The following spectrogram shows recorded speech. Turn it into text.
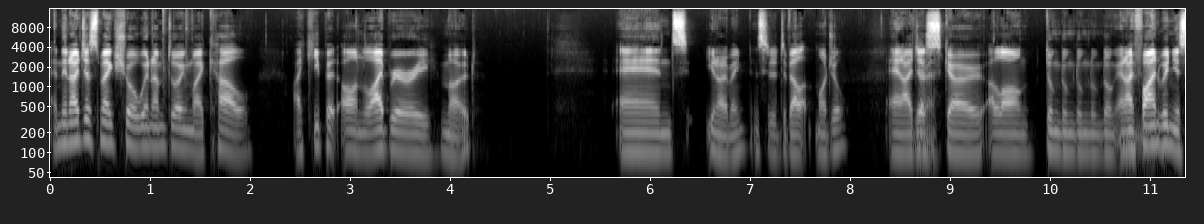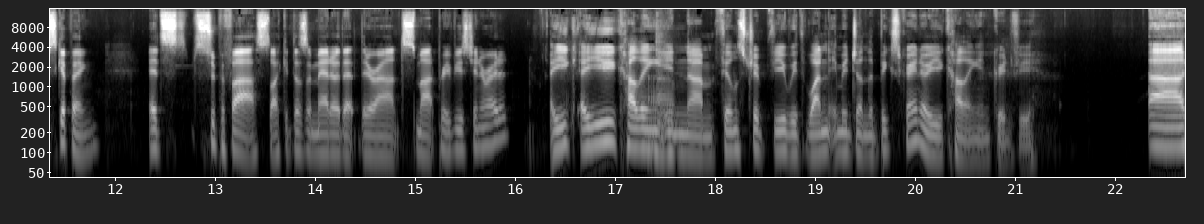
And then I just make sure when I'm doing my cull, I keep it on library mode. And you know what I mean? Instead of develop module. And I just go along dung dung dung dung dung. And I find when you're skipping, it's super fast. Like it doesn't matter that there aren't smart previews generated. Are you are you culling Um, in um, film strip view with one image on the big screen, or are you culling in grid view? Uh,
